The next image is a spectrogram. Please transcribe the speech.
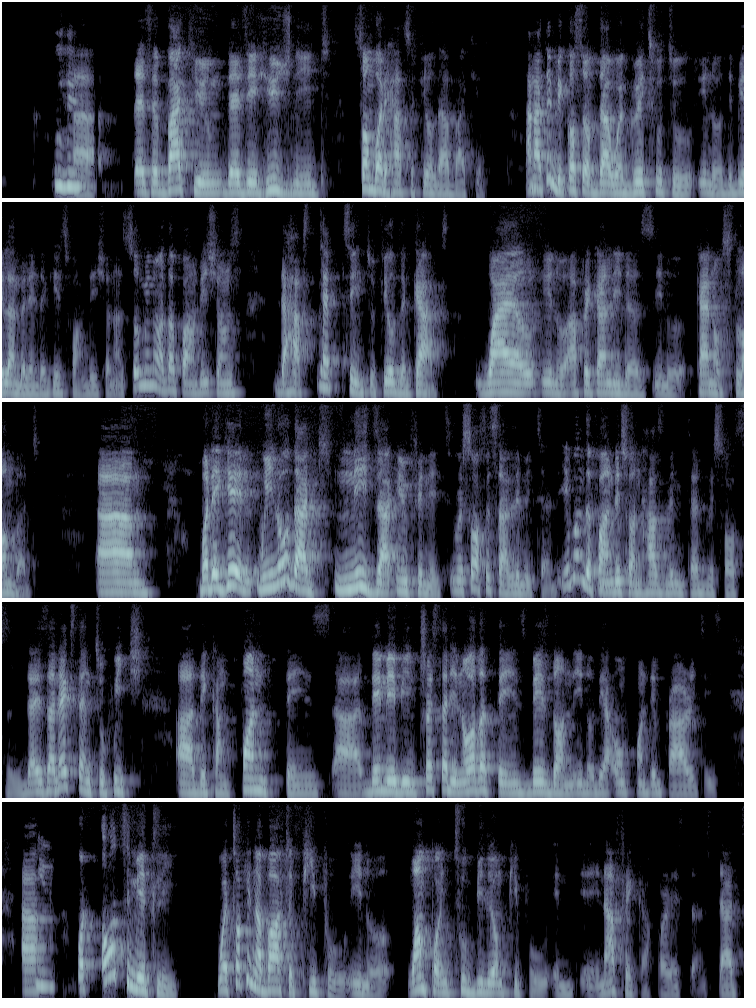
Mm -hmm. uh, there's a vacuum, there's a huge need. Somebody has to fill that vacuum. And I think because of that, we're grateful to you know the Bill and Melinda Gates Foundation and so many other foundations that have stepped in to fill the gaps while you know African leaders you know kind of slumbered. Um, but again, we know that needs are infinite, resources are limited. Even the foundation has limited resources. There is an extent to which uh, they can fund things. Uh, they may be interested in other things based on you know their own funding priorities. Uh, yeah. But ultimately, we're talking about a people, you know, 1.2 billion people in, in Africa, for instance, that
